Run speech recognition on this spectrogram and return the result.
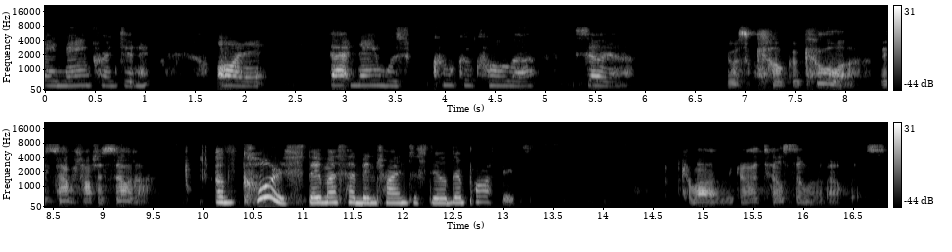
a name printed on it. That name was Coca-Cola soda. It was Coca Cola. They sabotaged the soda. Of course, they must have been trying to steal their profits. Come on, we gotta tell someone about this.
